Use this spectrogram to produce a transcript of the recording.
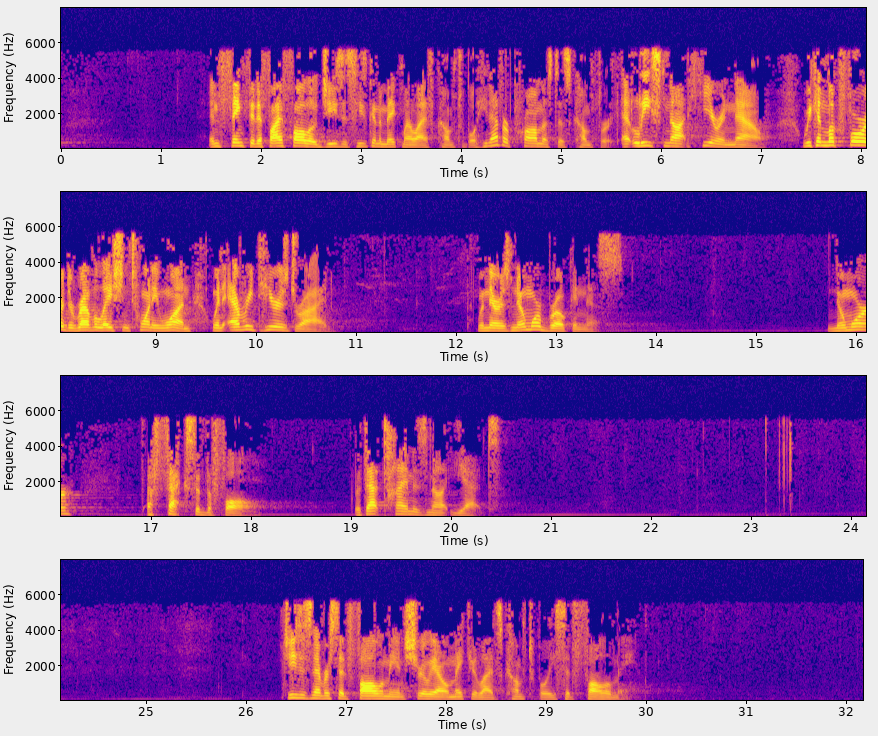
and think that if I follow Jesus, he's going to make my life comfortable. He never promised us comfort, at least not here and now. We can look forward to Revelation 21 when every tear is dried, when there is no more brokenness, no more effects of the fall. But that time is not yet. Jesus never said, Follow me and surely I will make your lives comfortable. He said, Follow me.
